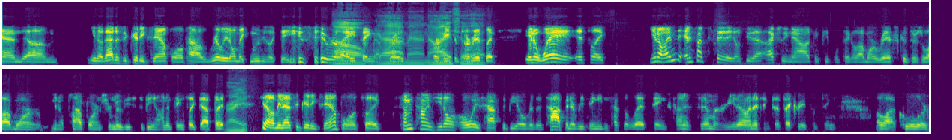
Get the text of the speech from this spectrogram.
And um, you know that is a good example of how really don't make movies like they used to. Really, I hate saying that yeah, phrase man. No, or being conservative, that. but in a way, it's like, you know, and, and it's not to say they don't do that. Actually, now I think people take a lot more risk because there's a lot more, you know, platforms for movies to be on and things like that. But right. you know, I mean, that's a good example. It's like sometimes you don't always have to be over the top and everything. You just have to let things kind of simmer, you know. And I think that that creates something a lot cooler.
